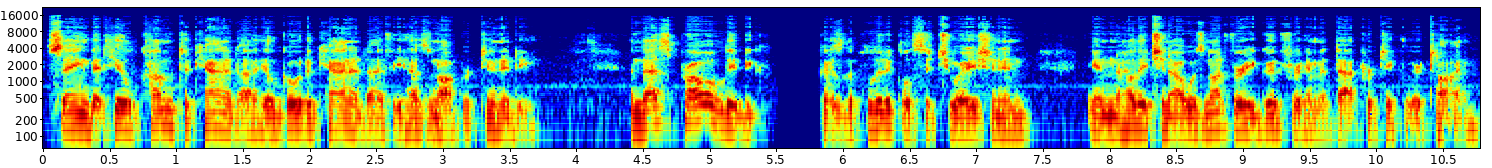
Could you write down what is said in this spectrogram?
saying that he'll come to Canada, he'll go to Canada if he has an opportunity. And that's probably because the political situation in, in Halychyna was not very good for him at that particular time.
